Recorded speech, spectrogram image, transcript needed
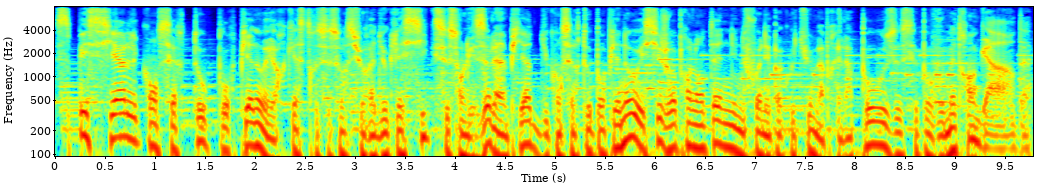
Spécial concerto pour piano et orchestre ce soir sur Radio Classique. Ce sont les Olympiades du concerto pour piano. Et si je reprends l'antenne une fois n'est pas coutume après la pause, c'est pour vous mettre en garde.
